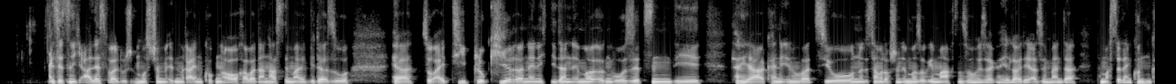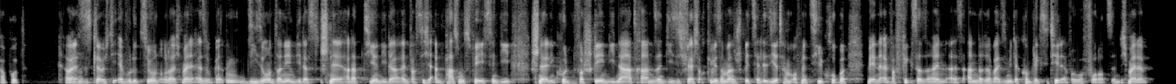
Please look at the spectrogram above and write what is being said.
ist jetzt nicht alles, weil du musst schon innen reingucken auch, aber dann hast du mal wieder so, ja, so IT-Blockierer nenne ich die dann immer irgendwo sitzen, die sagen, ja, keine Innovation und das haben wir doch schon immer so gemacht und so. Und ich sage, hey Leute, also ich meine, da, da machst du deinen Kunden kaputt. Aber das mhm. ist, glaube ich, die Evolution, oder? Ich meine, also diese Unternehmen, die das schnell adaptieren, die da einfach sich anpassungsfähig sind, die schnell den Kunden verstehen, die nah dran sind, die sich vielleicht auch gewissermaßen spezialisiert haben auf eine Zielgruppe, werden einfach fixer sein als andere, weil sie mit der Komplexität einfach überfordert sind. Ich meine,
